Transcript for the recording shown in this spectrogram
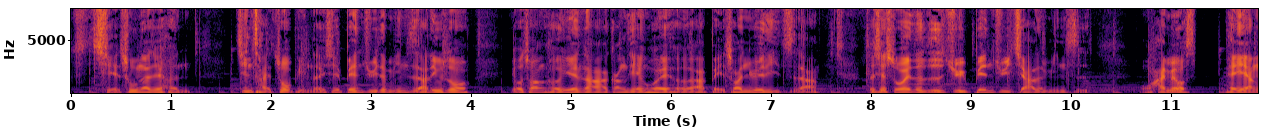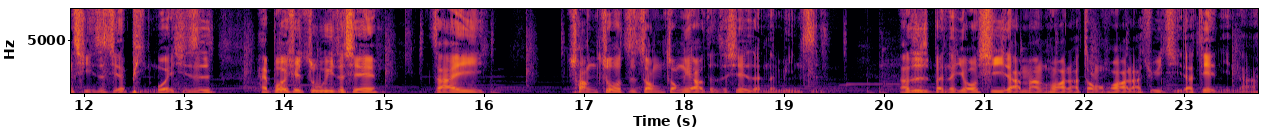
写出那些很精彩作品的一些编剧的名字啊，例如说游川和彦啊、冈田惠和啊、北川悦吏子啊，这些所谓的日剧编剧家的名字，我还没有培养起自己的品味，其实还不会去注意这些在创作之中重要的这些人的名字。那日本的游戏啦、漫画啦、动画啦、剧集啦、电影啊，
